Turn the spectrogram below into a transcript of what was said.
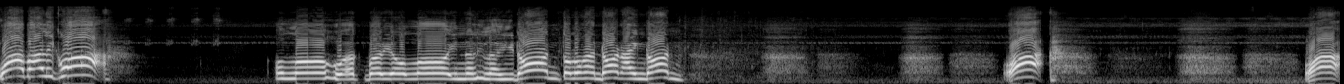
Wah, balik, Wak! Allahu Akbar ya Allah. Innalillahi. Don Tolongan Don Aing Don. Wah Wah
